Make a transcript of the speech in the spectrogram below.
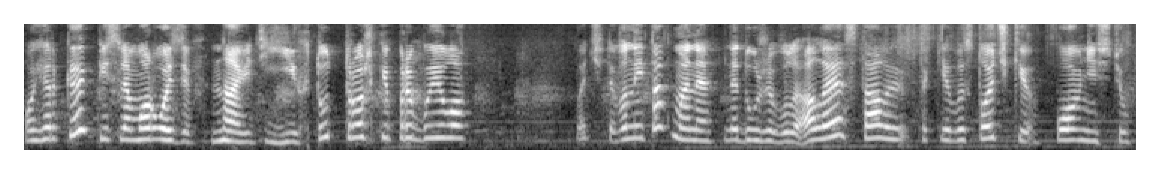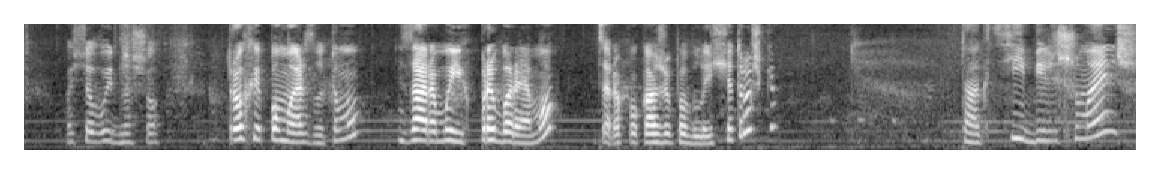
огірки після морозів. Навіть їх тут трошки прибило. Бачите, вони і так в мене не дуже були, але стали такі листочки повністю. Ось видно, що трохи померзли. Тому зараз ми їх приберемо. Зараз покажу поближче трошки. Так, ці більш-менш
